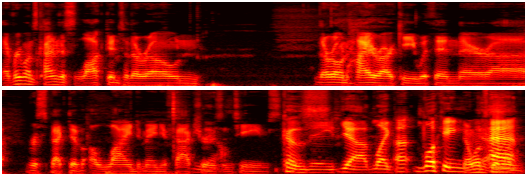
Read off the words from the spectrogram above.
everyone's kind of just locked into their own their own hierarchy within their uh, respective aligned manufacturers Yeah. and teams. Because yeah, like Uh, looking No one's at gonna-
